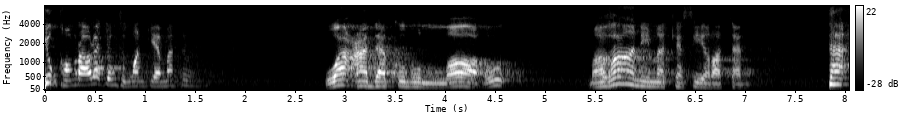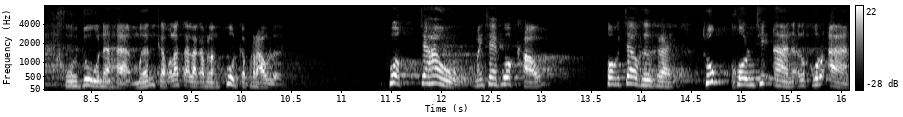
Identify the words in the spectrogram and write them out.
ยุคของเราและจนถึงวันเกียรติด้วยวะอาดะคุมุลลอฮุมะกานิมะคซีรตันตะคูดูนะฮะเหมือนกับอัลลอฮฺกำลังพูดกับเราเลย พวกเจ้าไม่ใช่พวกเขา พวกเจ้าคือใคร ทุกคนที่อ่านอัลกุรอาน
